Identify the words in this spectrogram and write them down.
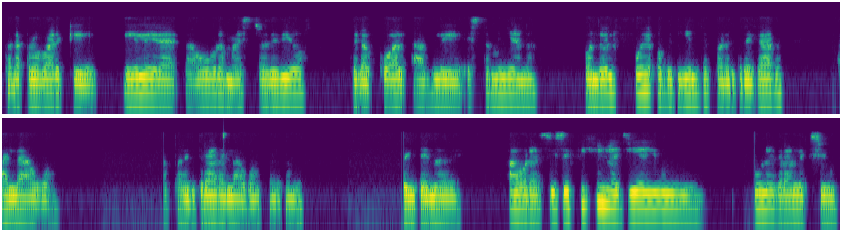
para probar que él era la obra maestra de Dios, de la cual hablé esta mañana, cuando él fue obediente para entregar al agua, para entrar al agua, perdón. 39. Ahora, si se fijan allí hay una gran lección.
